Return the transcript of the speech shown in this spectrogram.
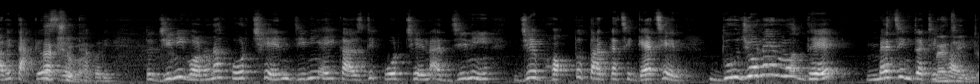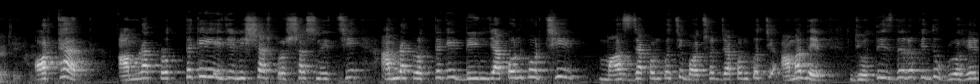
আমি তাকেও শ্রদ্ধা করি। তো যিনি গণনা করছেন যিনি এই কাজটি করছেন আর যিনি যে ভক্ত তার কাছে গেছেন দুজনের মধ্যে ম্যাচিংটা ঠিক হয়নি। অর্থাৎ আমরা প্রত্যেকেই এই যে নিঃশ্বাস প্রশ্বাস নিচ্ছি আমরা প্রত্যেকেই দিন যাপন করছি মাস যাপন করছি বছর যাপন করছি আমাদের জ্যোতিষদেরও কিন্তু গ্রহের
